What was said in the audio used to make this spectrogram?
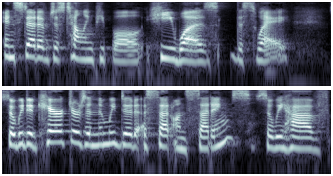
instead of just telling people he was this way. So we did characters and then we did a set on settings. So we have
